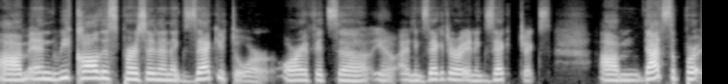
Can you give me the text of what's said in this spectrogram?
Um, and we call this person an executor, or if it's a you know an executor or an executrix um, that's the per-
